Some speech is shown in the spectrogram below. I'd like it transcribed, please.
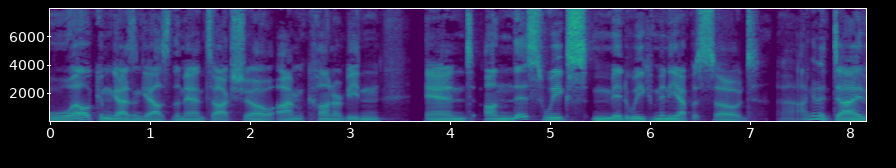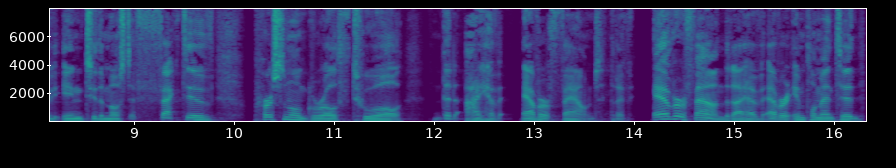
Welcome, guys and gals, to the Man Talk Show. I'm Connor Beaton, and on this week's midweek mini episode, uh, I'm going to dive into the most effective personal growth tool that I have ever found, that I've ever found, that I have ever implemented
